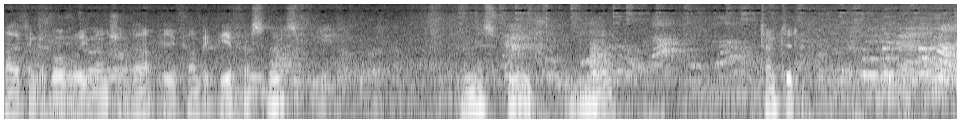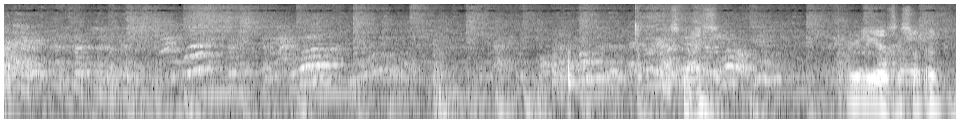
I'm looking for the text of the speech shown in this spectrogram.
I think I've already mentioned that, but you can't beat beer festivals. And this food. Mm. Tempted. That's nice. It really is a sort of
